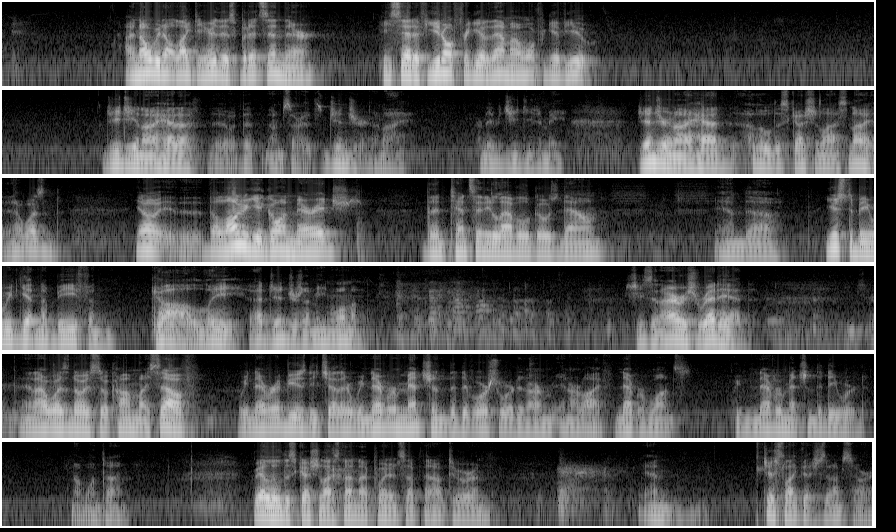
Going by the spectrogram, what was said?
I know we don't like to hear this, but it's in there. He said, If you don't forgive them, I won't forgive you. Gigi and I had a, I'm sorry, it's Ginger and I. Her name is Gigi to me. Ginger and I had a little discussion last night, and it wasn't, you know, the longer you go in marriage, the intensity level goes down. And uh, used to be we'd get in a beef, and golly, that Ginger's a mean woman. She's an Irish redhead. And I wasn't always so calm myself. We never abused each other. We never mentioned the divorce word in our in our life. Never once. We've never mentioned the D word. Not one time. We had a little discussion last night and I pointed something out to her and and just like that, she said, I'm sorry.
